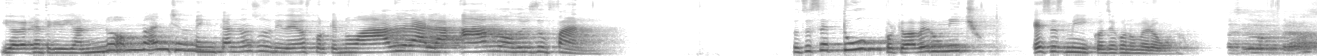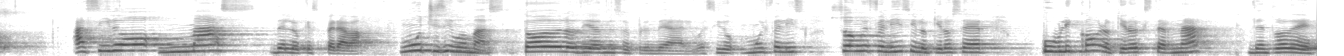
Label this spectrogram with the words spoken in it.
Y va a haber gente que diga, no manches, me encantan sus videos porque no habla, la amo, soy su fan. Entonces sé tú, porque va a haber un nicho. Ese es mi consejo número uno. ¿Ha sido lo que esperabas? Ha sido más de lo que esperaba, muchísimo más. Todos los días me sorprende algo. He sido muy feliz, soy muy feliz y lo quiero ser público, lo quiero externar dentro de,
